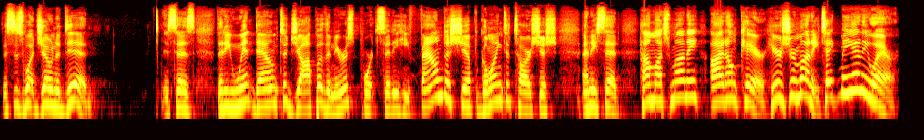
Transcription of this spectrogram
This is what Jonah did. It says that he went down to Joppa, the nearest port city. He found a ship going to Tarshish, and he said, How much money? I don't care. Here's your money. Take me anywhere.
